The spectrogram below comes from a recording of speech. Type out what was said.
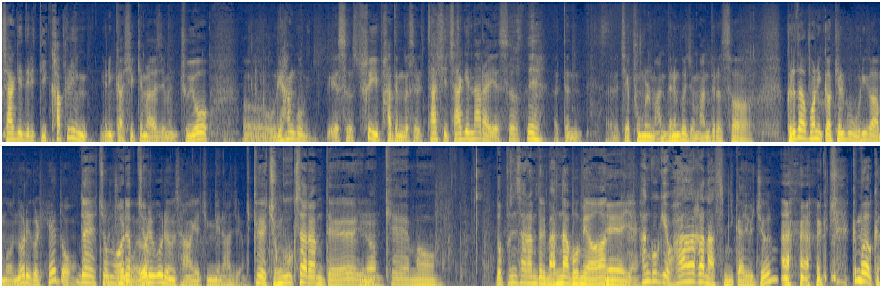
자기들이 디카플링 그러니까 쉽게 말하자면 주요 어 우리 한국에서 수입하던 것을 다시 자기 나라에서 네. 어떤 어, 제품을 만드는 거죠. 만들어서 그러다 보니까 결국 우리가 뭐 노력을 해도 네, 좀뭐 어렵죠. 어려운 상황에 직면하죠. 그 중국 사람들 이렇게 음. 뭐 높은 사람들 만나보면 예, 예. 한국에 화가 났습니까 요즘? 그뭐 그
